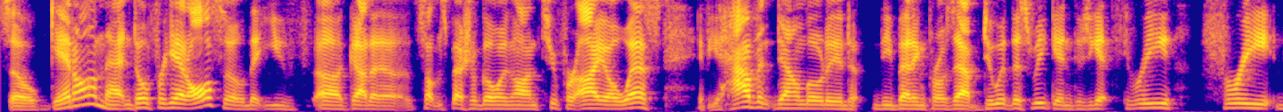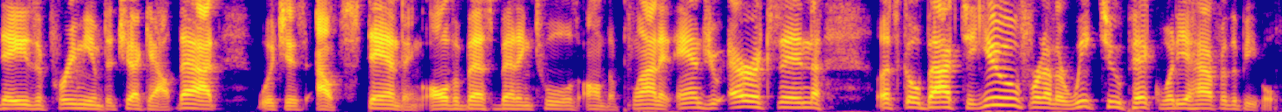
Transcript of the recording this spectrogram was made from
So get on that. And don't forget also that you've uh, got a, something special going on too for iOS. If you haven't downloaded the Betting Pros app, do it this weekend because you get three free days of premium to check out that, which is outstanding. All the best betting tools on the planet. Andrew Erickson, let's go back to you for another week two pick. What do you have for the people?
